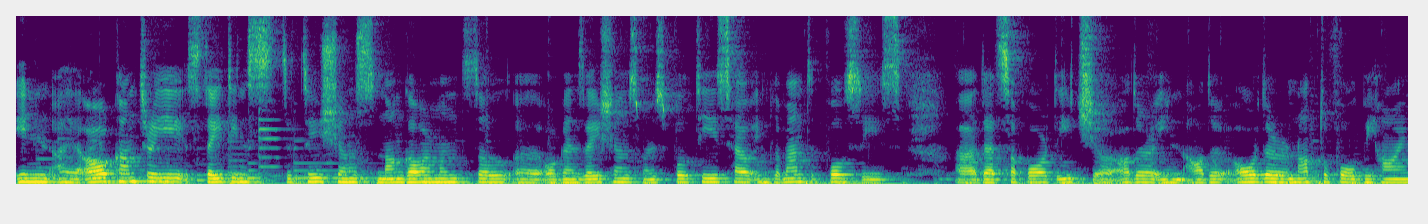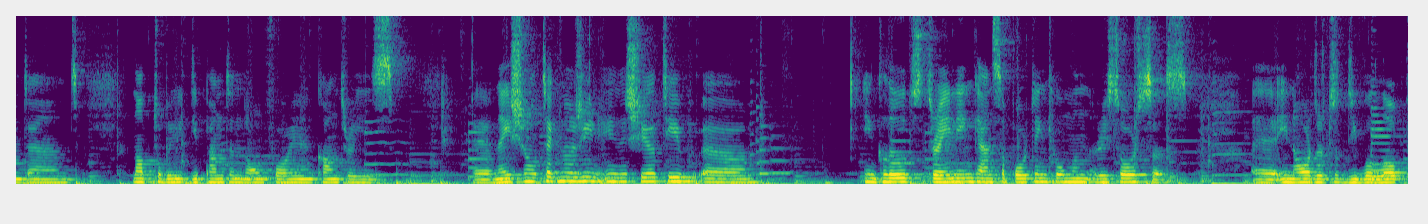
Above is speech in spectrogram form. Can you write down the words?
In uh, our country, state institutions, non governmental uh, organizations, municipalities have implemented policies uh, that support each uh, other in other order not to fall behind and not to be dependent on foreign countries. Uh, National Technology Initiative uh, includes training and supporting human resources uh, in order to develop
